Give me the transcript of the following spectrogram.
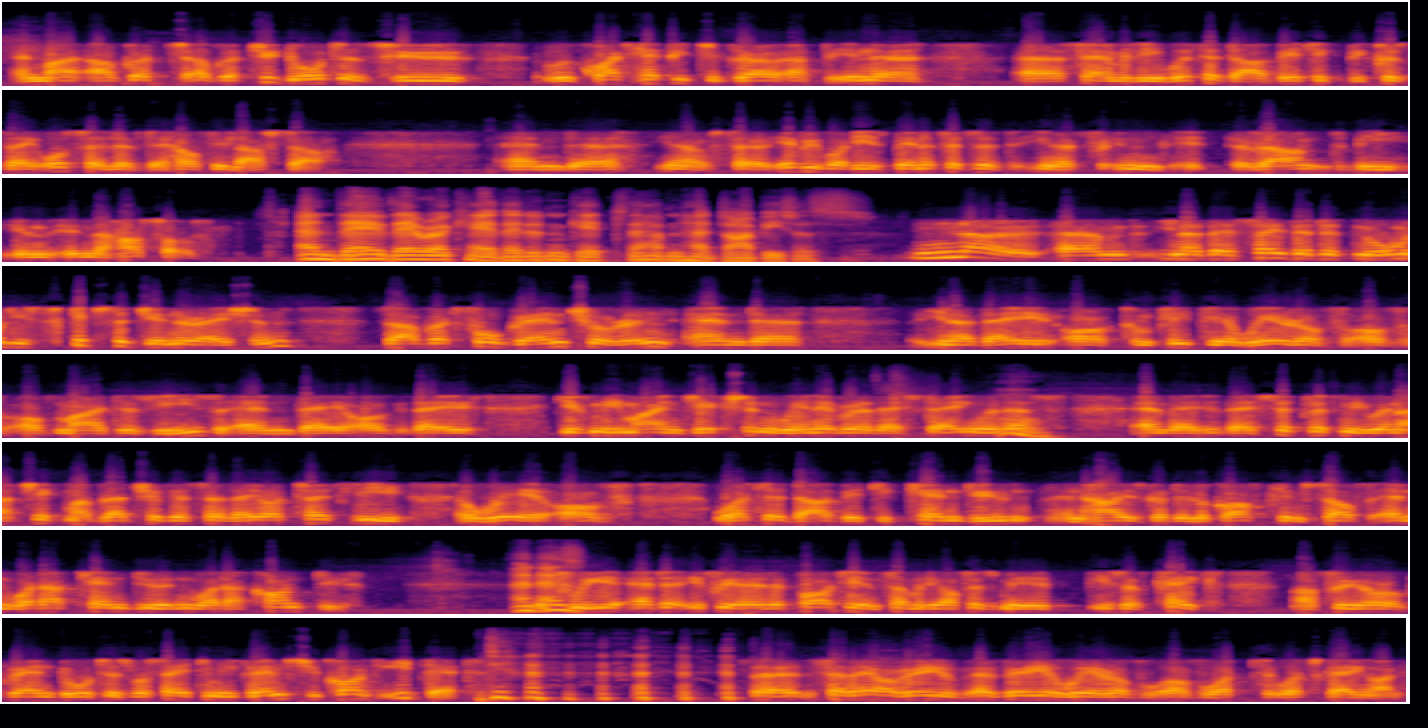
And my, I've got I've got two daughters who were quite happy to grow up in a, a family with a diabetic because they also lived a healthy lifestyle. And uh, you know, so everybody has benefited, you know, in, around me in in the household. And they they're okay. They didn't get. They haven't had diabetes. No, um, you know they say that it normally skips a generation. So I've got four grandchildren, and uh, you know they are completely aware of, of, of my disease, and they are they give me my injection whenever they're staying with Oh. us, and they they sit with me when I check my blood sugar. So they are totally aware of what a diabetic can do and how he's got to look after himself, and what I can do and what I can't do. And If we at a, if we're at a party and somebody offers me a piece of cake, my three-year-old granddaughters will say to me, "Gramps, you can't eat that." so, so they are very very aware of of what what's going on.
